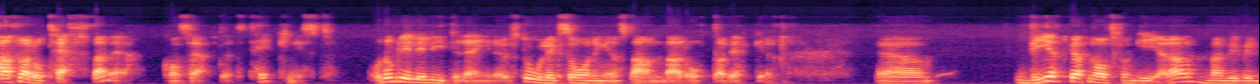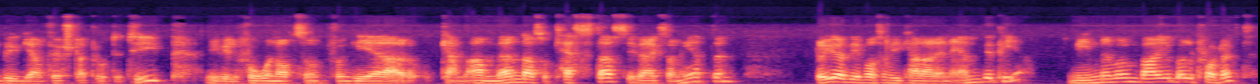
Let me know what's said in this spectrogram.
Att man då testar det konceptet tekniskt. Och då blir det lite längre, storleksordningen standard åtta veckor. Eh, vet vi att något fungerar, men vi vill bygga en första prototyp. Vi vill få något som fungerar och kan användas och testas i verksamheten. Då gör vi vad som vi kallar en MVP, Minimum Viable Product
